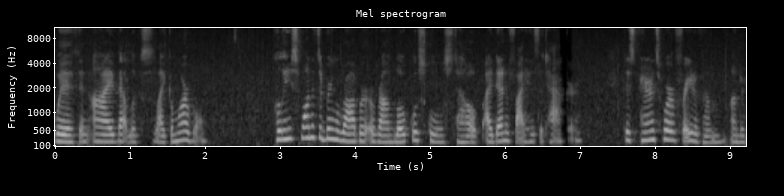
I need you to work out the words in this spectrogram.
with an eye that looks like a marble. Police wanted to bring Robert around local schools to help identify his attacker. His parents were afraid of him, under,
